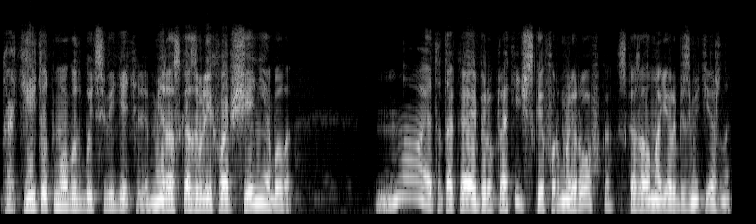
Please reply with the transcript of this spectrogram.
«Какие тут могут быть свидетели? Мне рассказывали, их вообще не было». «Ну, это такая бюрократическая формулировка», — сказал майор безмятежно.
